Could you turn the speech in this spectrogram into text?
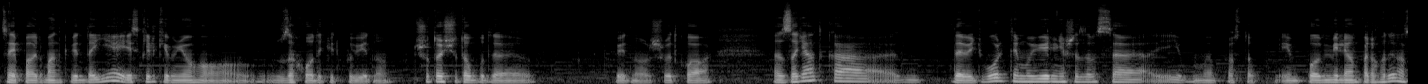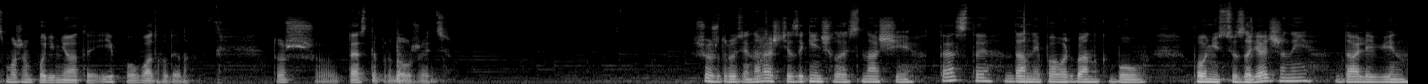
цей павербанк віддає і скільки в нього заходить відповідно. Що то, що то буде відповідно швидка зарядка. 9 вольт, ймовірніше за все, і ми просто і по міліампер годинах зможемо порівняти, і по ватт годинах. Тож, е, тести продовжуються. Що ж, друзі, нарешті закінчились наші тести. Даний павербанк був повністю заряджений. Далі він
